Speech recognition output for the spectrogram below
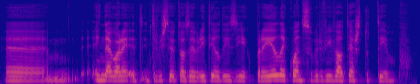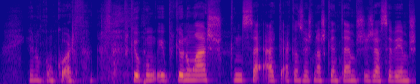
Uh, ainda agora entrevistei o Tosé Brito e ele dizia que para ele é quando sobrevive ao teste do tempo. Eu não concordo, porque eu, porque eu não acho que há, há, canções que nós cantamos e já sabemos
